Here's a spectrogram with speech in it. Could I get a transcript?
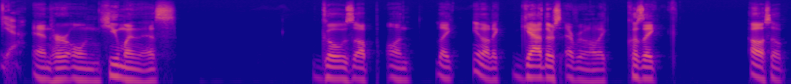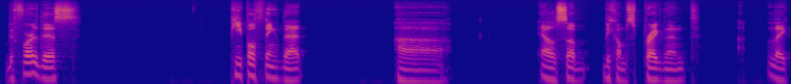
Yeah. And her own humanness goes up on like you know like gathers everyone like because like oh so before this people think that uh elsa becomes pregnant like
